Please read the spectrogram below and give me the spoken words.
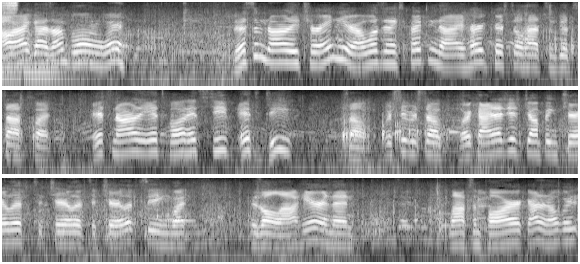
All right, guys, I'm blown away. There's some gnarly terrain here. I wasn't expecting that. I heard Crystal had some good stuff, but it's gnarly, it's fun, it's steep, it's deep. So we're super stoked. We're kind of just jumping chairlift to chairlift to chairlift, seeing what is all out here, and then Lobson Park. I don't know. We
